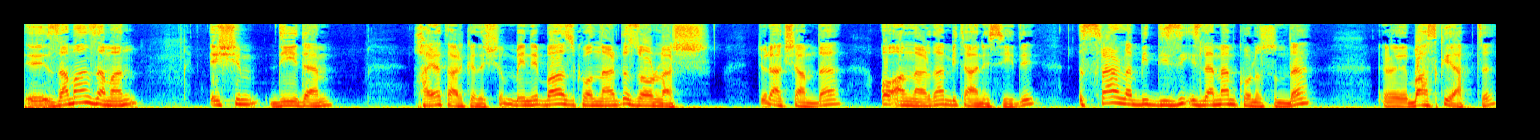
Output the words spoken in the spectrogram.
e, zaman zaman eşim Didem, hayat arkadaşım beni bazı konularda zorlar. Dün akşam da o anlardan bir tanesiydi. ısrarla bir dizi izlemem konusunda e, baskı yaptı.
